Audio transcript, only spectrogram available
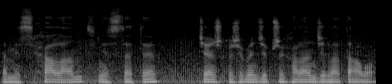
Tam jest Haland, niestety. Ciężko się będzie przy Halandzie latało.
